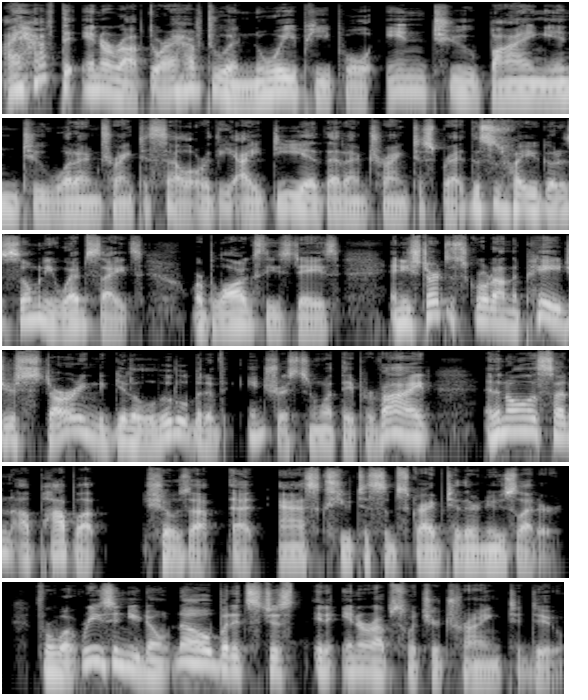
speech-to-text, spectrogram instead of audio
I have to interrupt or I have to annoy people into buying into what I'm trying to sell or the idea that I'm trying to spread. This is why you go to so many websites or blogs these days, and you start to scroll down the page, you're starting to get a little bit of interest in what they provide, and then all of a sudden a pop up shows up that asks you to subscribe to their newsletter. For what reason, you don't know, but it's just, it interrupts what you're trying to do.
